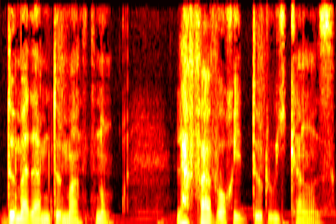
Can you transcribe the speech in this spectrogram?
de Madame de Maintenon, la favorite de Louis XV.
